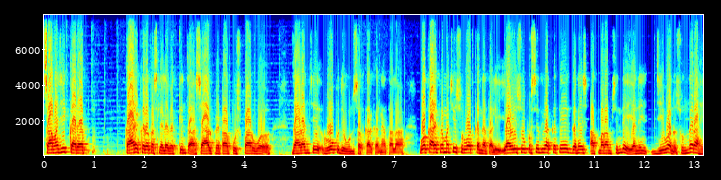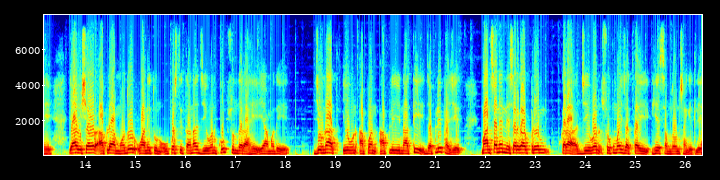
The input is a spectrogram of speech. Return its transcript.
सामाजिक कार्यात कार्य करत असलेल्या व्यक्तींचा शाल फेटा पुष्पार व झाडांचे रोप देऊन सत्कार करण्यात आला व कार्यक्रमाची सुरुवात करण्यात आली. यावेळी सुप्रसिद्ध व्याख्याते गणेश आत्माराम शिंदे यांनी जीवन सुंदर आहे या विषयावर आपल्या मधुर वाणीतून उपस्थितांना जीवन खूप सुंदर आहे. यामध्ये जीवनात येऊन आपण आपली नाती जपली पाहिजेत. माणसाने निसर्गावर प्रेम करा जीवन सुखमय जगता येईल हे समजावून सांगितले.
